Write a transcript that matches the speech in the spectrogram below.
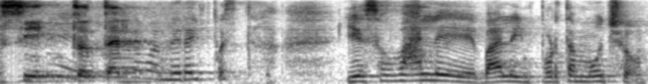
sí, total. La bandera ahí puesta. Y eso vale, vale, importa mucho.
